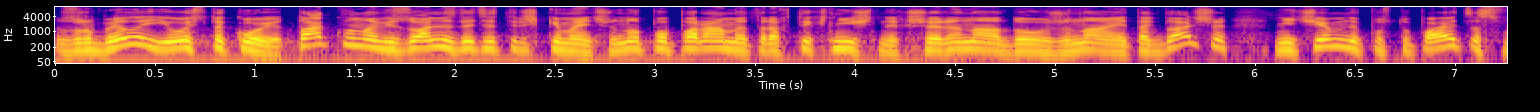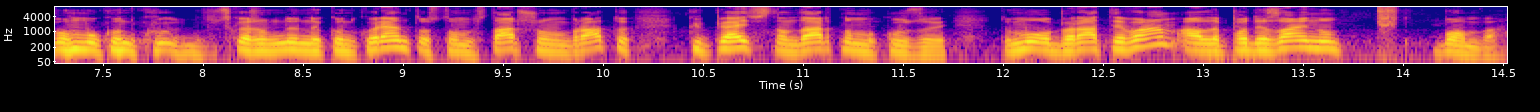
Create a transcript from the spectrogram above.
зробили її ось такою. Так вона візуально здається трішки менше, але по параметрах технічних, ширина, довжина і так далі нічим не поступається своєму конку... скажімо, ну, не конкуренту, своєму старшому брату Q5 в стандартному кузові. Тому обирати вам, але по дизайну бомба.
